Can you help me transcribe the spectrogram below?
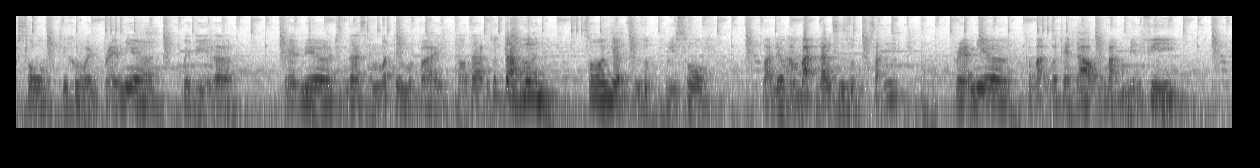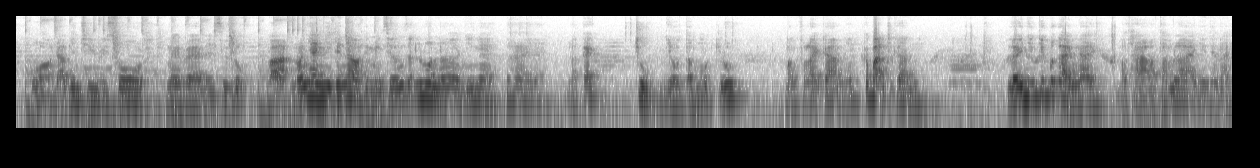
Resolve chứ không phải Premiere bởi vì là Premiere chúng ta sẽ mất thêm một vài thao tác phức tạp hơn so với việc sử dụng Resolve. Và nếu các bạn đang sử dụng sẵn Premiere các bạn có thể download cái bản miễn phí của DaVinci Resolve này về để sử dụng. Và nó nhanh như thế nào thì mình sẽ hướng dẫn luôn, nó là như này. Thứ hai đây, là cách chụp nhiều tấm một lúc bằng flycam nhé. Các bạn chỉ cần lấy những cái bức ảnh này và thả vào timeline như thế này.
